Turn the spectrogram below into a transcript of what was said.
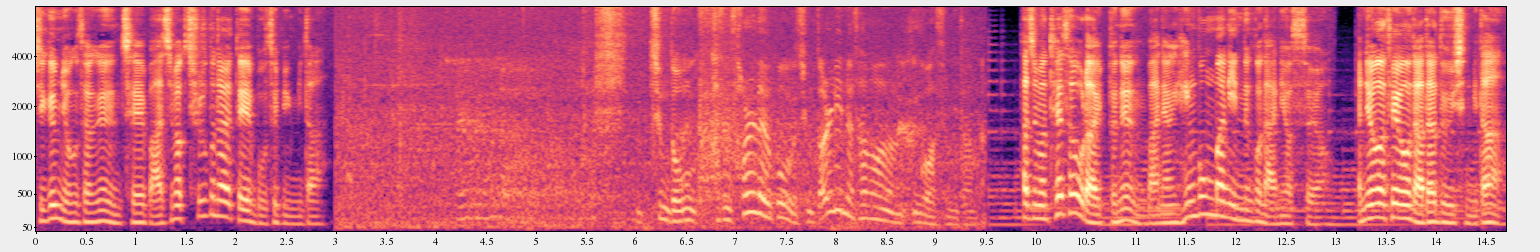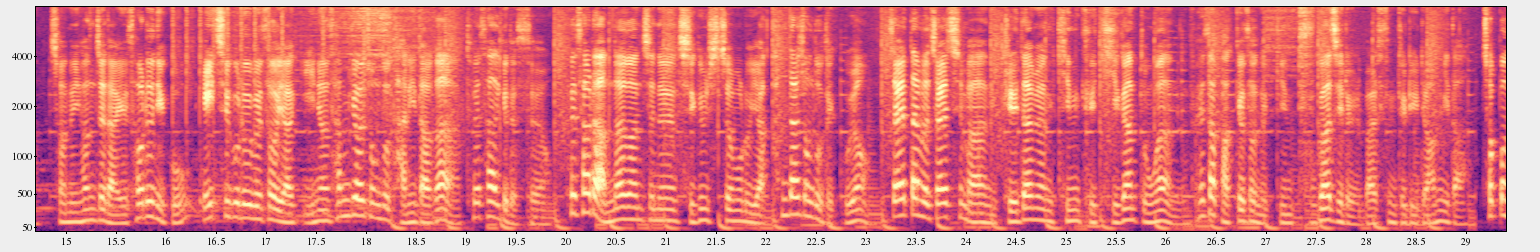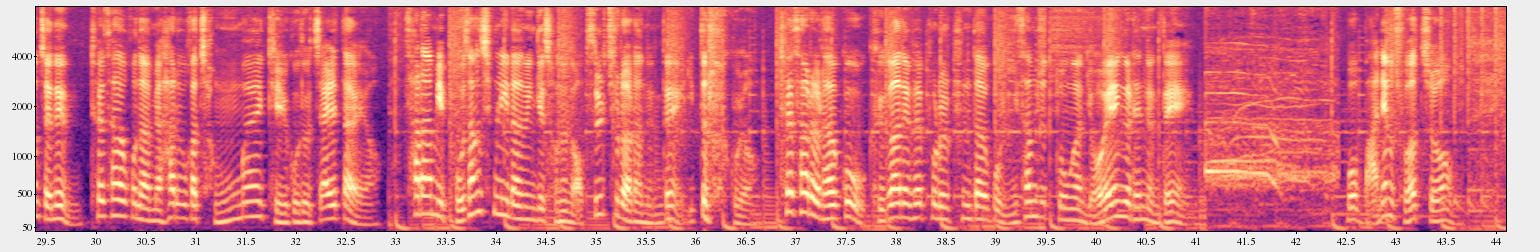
지금 영상은 제 마지막 출근할 때의 모습입니다. 지금 너무 가슴 설레고 지금 떨리는 상황인 것 같습니다. 하지만 퇴사 후 라이프는 마냥 행복만 있는 건 아니었어요. 안녕하세요 나다두이십니다. 저는 현재 나이 서른이고 H그룹에서 약 2년 3개월 정도 다니다가 퇴사하게 됐어요. 회사를 안 나간 지는 지금 시점으로 약 한 달 정도 됐고요. 짧다면 짧지만 길다면 긴 그 기간 동안 회사 밖에서 느낀 두 가지를 말씀드리려 합니다. 첫 번째는 퇴사하고 나면 하루가 정말 길고도 짧다예요. 사람이 보상심리라는 게 저는 없을 줄 알았는데 있더라고요. 퇴사를 하고 그간의 회포를 푼다고 2, 3주 동안 여행을 했는데 뭐 마냥 좋았죠.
